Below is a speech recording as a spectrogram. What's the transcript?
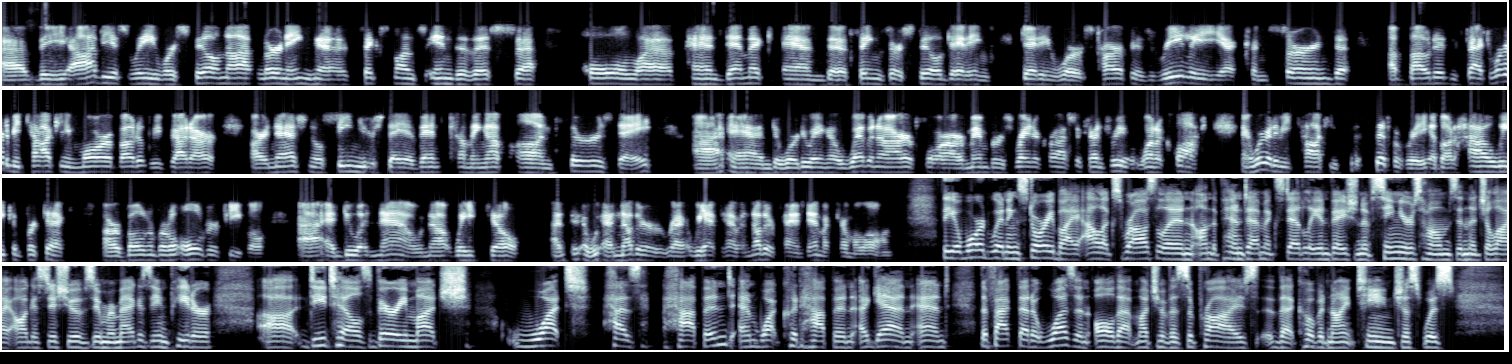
uh, the obviously we're still not learning uh, six months into this uh, whole uh, pandemic, and uh, things are still getting getting worse. CARP is really uh, concerned about it. In fact, we're going to be talking more about it. We've got our our National Seniors Day event coming up on Thursday. Uh, and we're doing a webinar for our members right across the country at one o'clock. And we're going to be talking specifically about how we can protect our vulnerable older people uh, and do it now, not wait till another we have to have another pandemic come along. The award-winning story by Alex Roslin on the pandemic's deadly invasion of seniors' homes in the July-August issue of Zoomer magazine, Peter, uh, details very much what has happened and what could happen again. And the fact that it wasn't all that much of a surprise that COVID-19 just was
